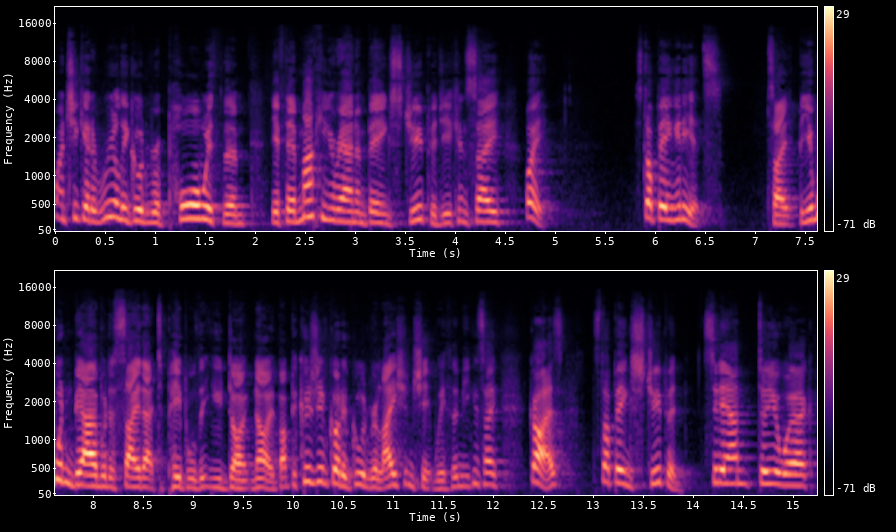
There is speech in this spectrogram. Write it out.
once you get a really good rapport with them, if they're mucking around and being stupid, you can say, "Wait, stop being idiots." So, but you wouldn't be able to say that to people that you don't know. But because you've got a good relationship with them, you can say, "Guys, Stop being stupid. Sit down, do your work.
